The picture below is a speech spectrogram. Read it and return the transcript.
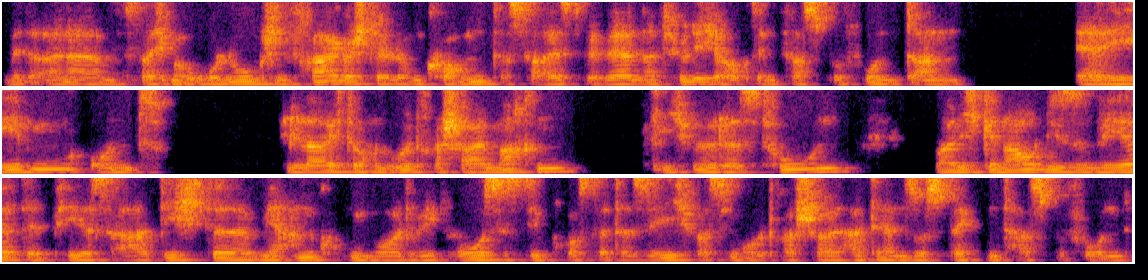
mit einer, sag ich mal, urologischen Fragestellung kommt. Das heißt, wir werden natürlich auch den Tastbefund dann erheben und vielleicht auch einen Ultraschall machen. Ich würde es tun, weil ich genau diesen Wert der PSA-Dichte mir angucken wollte. Wie groß ist die Prostata? Sehe ich was im Ultraschall? Hat er einen suspekten Tastbefund?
